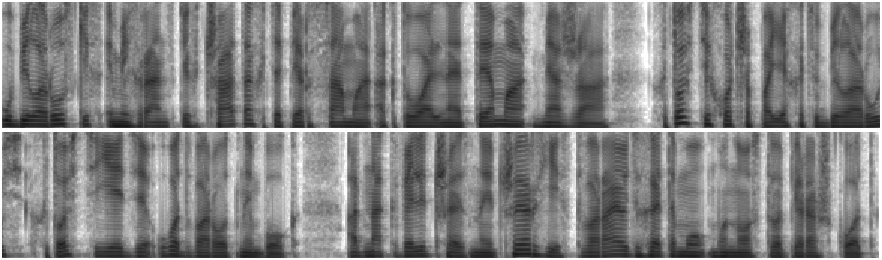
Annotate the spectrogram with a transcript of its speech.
У беларускіх эмігранцкіх чатах цяпер самая актуальная тэма мяжа. Хтосьці хоча паехаць у Беларусь, хтосьці едзе ў адваротны бок. Аднак вялічэзныя чэргі ствараюць гэтаму мноства перашкод.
